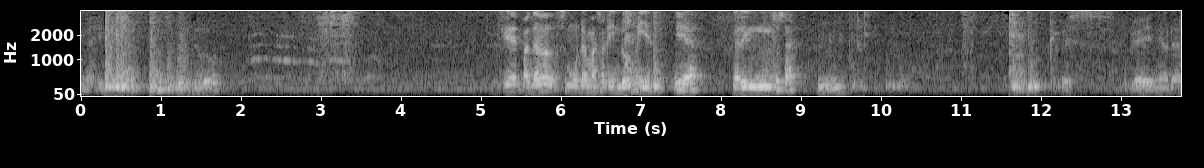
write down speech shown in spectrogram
udah dulu. Oke, padahal semudah masak Indomie ya. Iya, yang susah. Hmm. Wis, kayaknya udah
